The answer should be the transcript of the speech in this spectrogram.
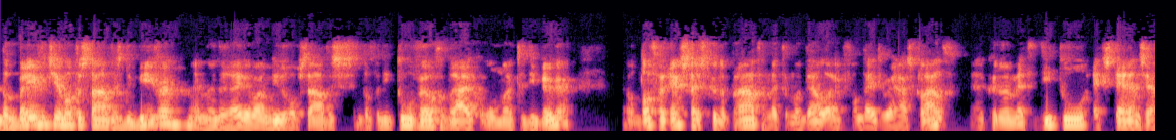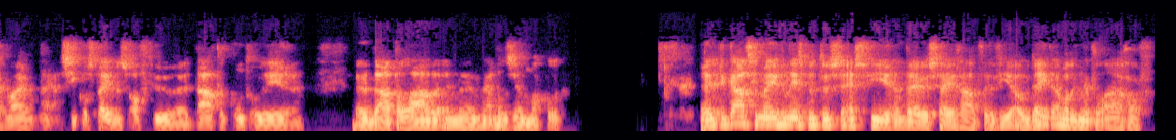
Dat bevertje wat er staat is de beaver. En de reden waarom die erop staat is dat we die tool veel gebruiken om te debuggen. Omdat we rechtstreeks kunnen praten met de modellen van Data Warehouse Cloud, kunnen we met die tool extern zeg maar, nou ja, SQL statements afvuren, data controleren, eh, data laden en eh, ja, dat is heel makkelijk. Replicatiemechanisme tussen S4 en DWC gaat eh, via OData, wat ik net al aangaf.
